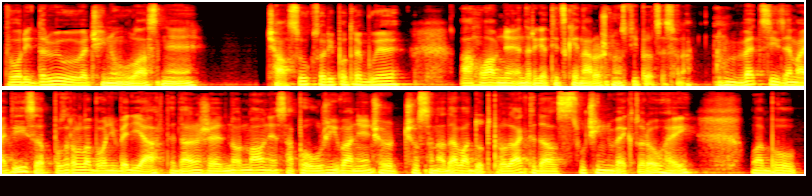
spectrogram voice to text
Tvorí drvivú väčšinu vlastne času, ktorý potrebuje a hlavne energetickej náročnosti procesora. Vedci z MIT sa pozreli, lebo oni vedia, teda, že normálne sa používa niečo, čo sa nadáva dot product, teda súčin vektorov, hej, lebo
